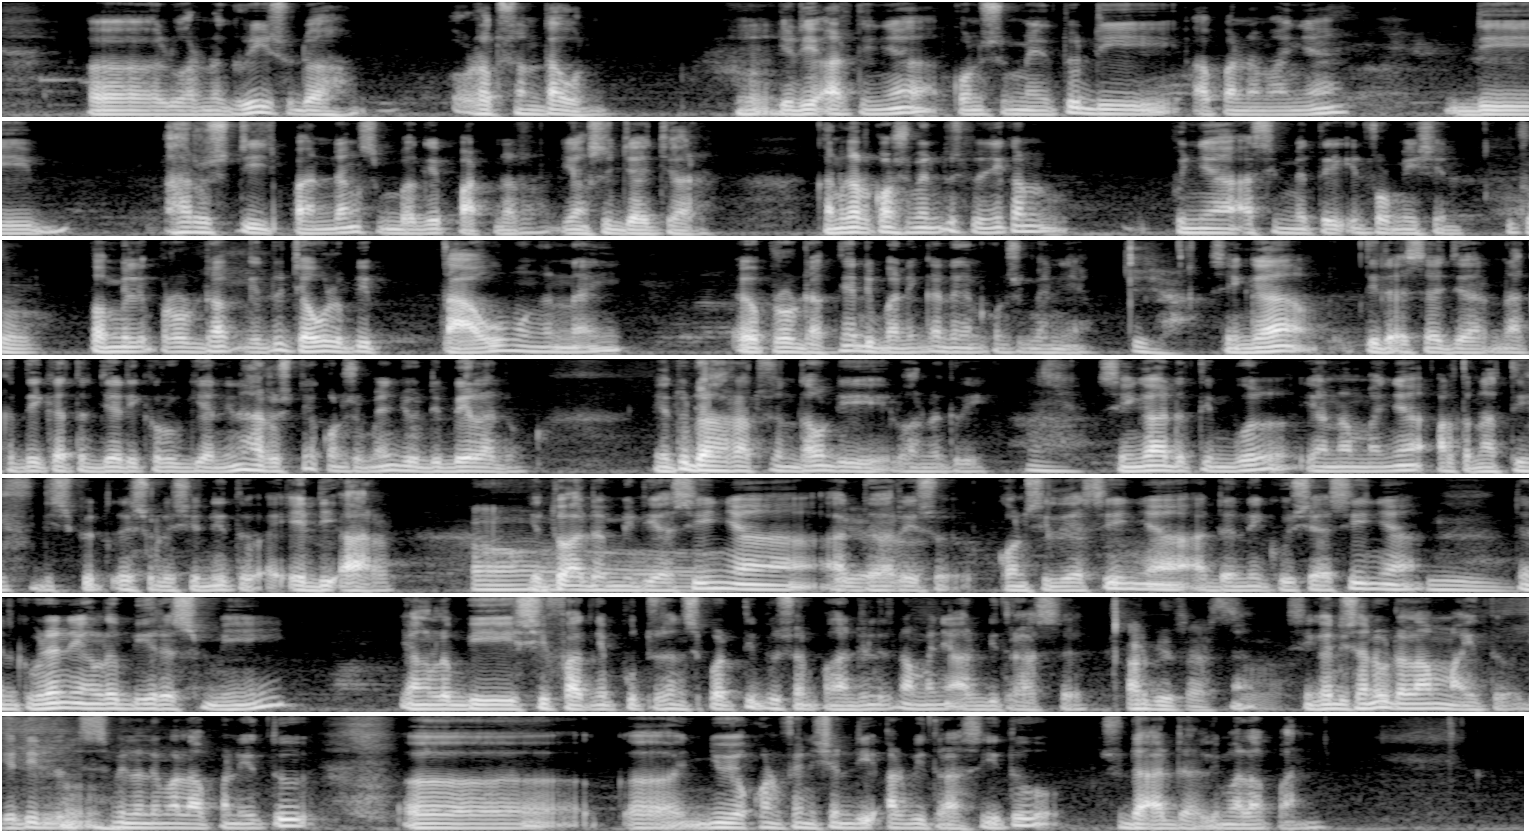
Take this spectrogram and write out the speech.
eh, luar negeri sudah ratusan tahun. Jadi artinya konsumen itu di apa namanya di harus dipandang sebagai partner yang sejajar. Karena konsumen itu sebenarnya kan punya asymmetric information. Betul. Pemilik produk itu jauh lebih tahu mengenai eh, produknya dibandingkan dengan konsumennya Iya. sehingga tidak sejajar. Nah, ketika terjadi kerugian ini harusnya konsumen juga dibela dong. Itu udah ratusan tahun di luar negeri. Sehingga ada timbul yang namanya alternative dispute resolution itu ADR. Oh, Itu ada mediasinya, ada reso- konsiliasinya, ada negosiasinya. Dan kemudian yang lebih resmi, yang lebih sifatnya putusan seperti putusan pengadilan itu namanya arbitrase. arbitrase. Sehingga di sana udah lama itu. Jadi 958 itu eh, eh, New York Convention di arbitrasi itu sudah ada 58.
